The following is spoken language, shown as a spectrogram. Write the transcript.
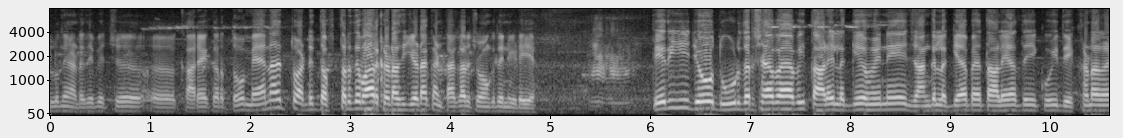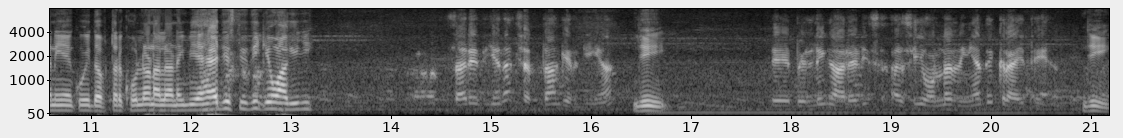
ਲੁਧਿਆਣੇ ਦੇ ਵਿੱਚ ਅ, ਕਾਰਿਆਕਰਤ ਹੋ ਮੈਂ ਨਾ ਤੁਹਾਡੇ ਦਫ਼ਤਰ ਦੇ ਬਾਹਰ ਖੜਾ ਸੀ ਜਿਹੜਾ ਘੰਟਾਘਰ ਚੌਂਕ ਦੇ ਨੇੜੇ ਆ। ਤੇ ਇਹਦੀ ਜੀ ਦੂਰਦਰਸ਼ਾ ਵਾ ਵੀ ਤਾਲੇ ਲੱਗੇ ਹੋਏ ਨੇ ਜੰਗ ਲੱਗਿਆ ਪਿਆ ਤਾਲਿਆਂ ਤੇ ਕੋਈ ਦੇਖਣ ਵਾਲਾ ਨਹੀਂ ਹੈ ਕੋਈ ਦਫ਼ਤਰ ਖੋਲਣ ਵਾਲਾ ਨਹੀਂ ਵੀ ਇਹ ਜੀ ਸਥਿਤੀ ਕਿਉਂ ਆ ਗਈ ਜੀ? ਸਰ ਇਹਦੀਆਂ ਨਾ ਛੱਤਾਂ ਗਿਰ ਗਈਆਂ। ਜੀ। ਤੇ ਬਿਲਡਿੰਗ ਆਲਰੇਡੀ ਅਸੀਂ ਓਨਰ ਨਹੀਂ ਆ ਤੇ ਕਿਰਾਏ ਤੇ ਆ। ਜੀ।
